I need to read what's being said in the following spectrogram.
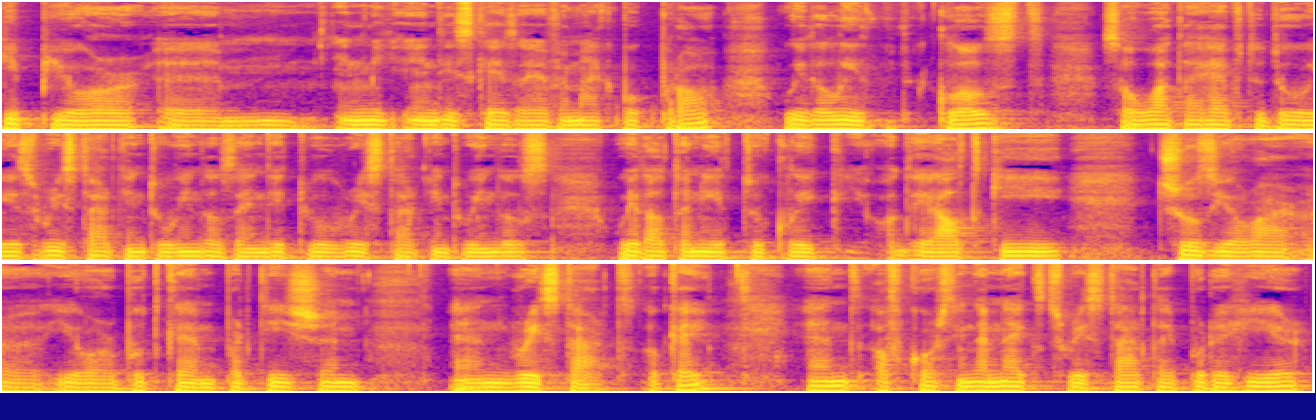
keep your um, in, in this case I have a MacBook Pro with the lid closed. So what I have to do is restart into Windows and it will restart into Windows without a need to click the Alt key choose your uh, your bootcamp partition and restart okay? And of course in the next restart I put it here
